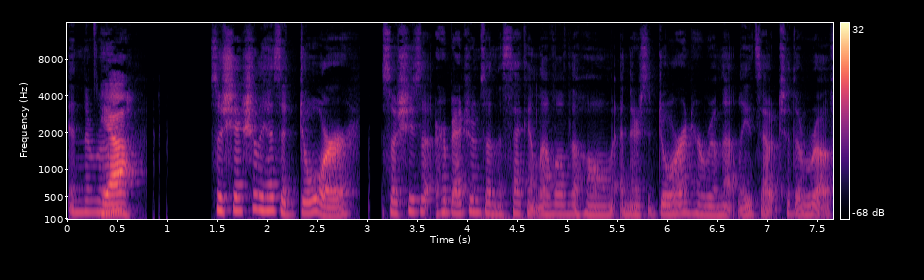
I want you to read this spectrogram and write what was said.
in the room. Yeah. So she actually has a door. So she's her bedroom's on the second level of the home, and there's a door in her room that leads out to the roof,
